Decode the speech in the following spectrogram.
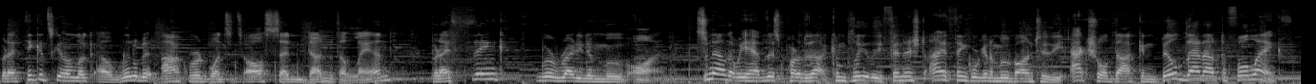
but I think it's gonna look a little bit awkward once it's all said and done with the land. But I think we're ready to move on. So now that we have this part of the dock completely finished, I think we're gonna move on to the actual dock and build that out to full length.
